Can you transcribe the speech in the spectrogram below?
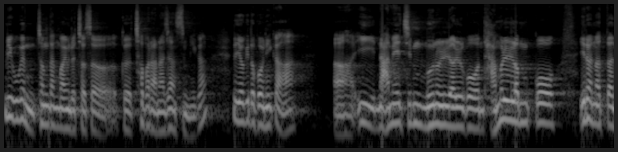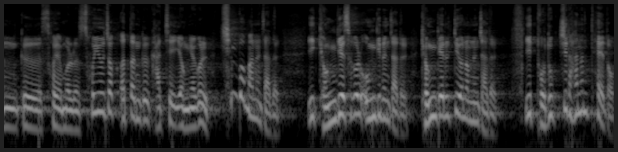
미국은 정당방위로 쳐서 그 처벌 안 하지 않습니까? 근데 여기도 보니까 아, 이 남의 집 문을 열고 남을 넘고 이런 어떤 그 소유물은 소유적 어떤 그 가치의 영역을 침범하는 자들, 이 경계석을 옮기는 자들, 경계를 뛰어넘는 자들, 이 도둑질하는 태도,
